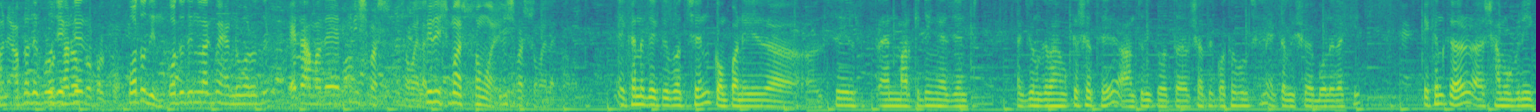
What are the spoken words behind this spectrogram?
মানে আপনাদের প্রজেক্টের প্রকল্প। কতদিন কতদিন লাগবে হ্যান্ড ওভার হতে? এটা আমাদের তিরিশ মাস সময় লাগে তিরিশ মাস সময়। তিরিশ মাস সময় লাগে এখানে দেখতে পাচ্ছেন কোম্পানির সেলস অ্যান্ড মার্কেটিং এজেন্ট একজন গ্রাহকের সাথে আন্তরিকতার সাথে কথা বলছেন। একটা বিষয় বলে রাখি এখানকার সামগ্রিক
